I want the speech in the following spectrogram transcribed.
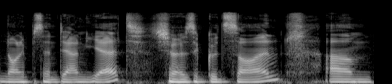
90% down yet shows a good sign. Um,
